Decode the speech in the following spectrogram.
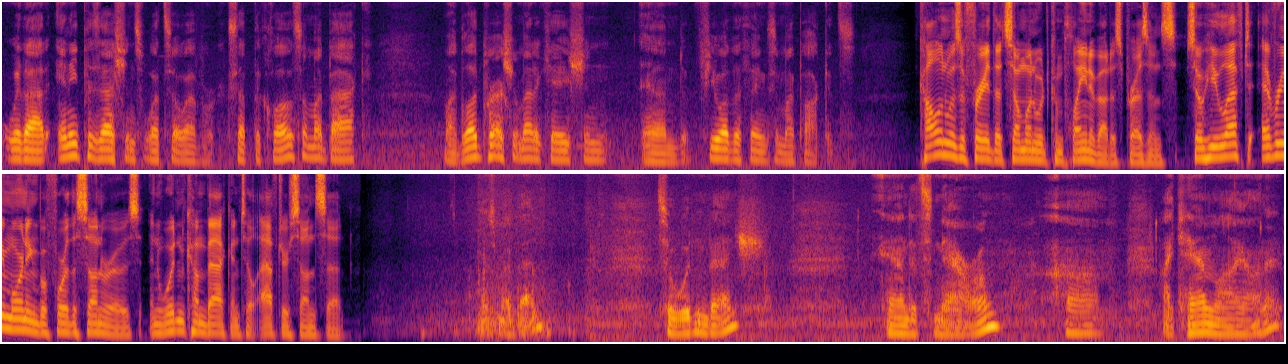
without any possessions whatsoever except the clothes on my back, my blood pressure medication, and a few other things in my pockets. Colin was afraid that someone would complain about his presence, so he left every morning before the sun rose and wouldn't come back until after sunset. Here's my bed. It's a wooden bench, and it's narrow. Um, I can lie on it.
